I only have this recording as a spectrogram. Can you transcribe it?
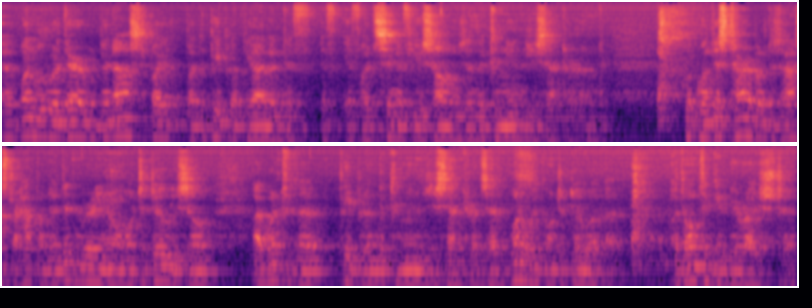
uh, when we were there, we'd been asked by, by the people of the island if, if, if I'd sing a few songs in the community centre. And when this terrible disaster happened, I didn't really know what to do, so I went to the people in the community centre and said, what are we going to do? Uh, I don't think it'd be right to.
